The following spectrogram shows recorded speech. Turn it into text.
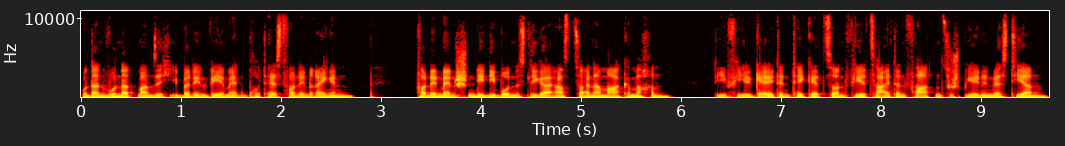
und dann wundert man sich über den vehementen Protest von den Rängen. Von den Menschen, die die Bundesliga erst zu einer Marke machen, die viel Geld in Tickets und viel Zeit in Fahrten zu Spielen investieren?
